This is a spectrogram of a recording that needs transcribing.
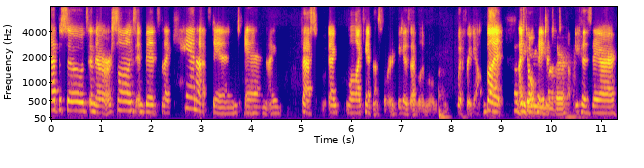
episodes and there are songs and bits that I cannot stand, and I fast. I well, I can't fast forward because Evelyn will would freak out, but How I don't pay attention to them because they are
